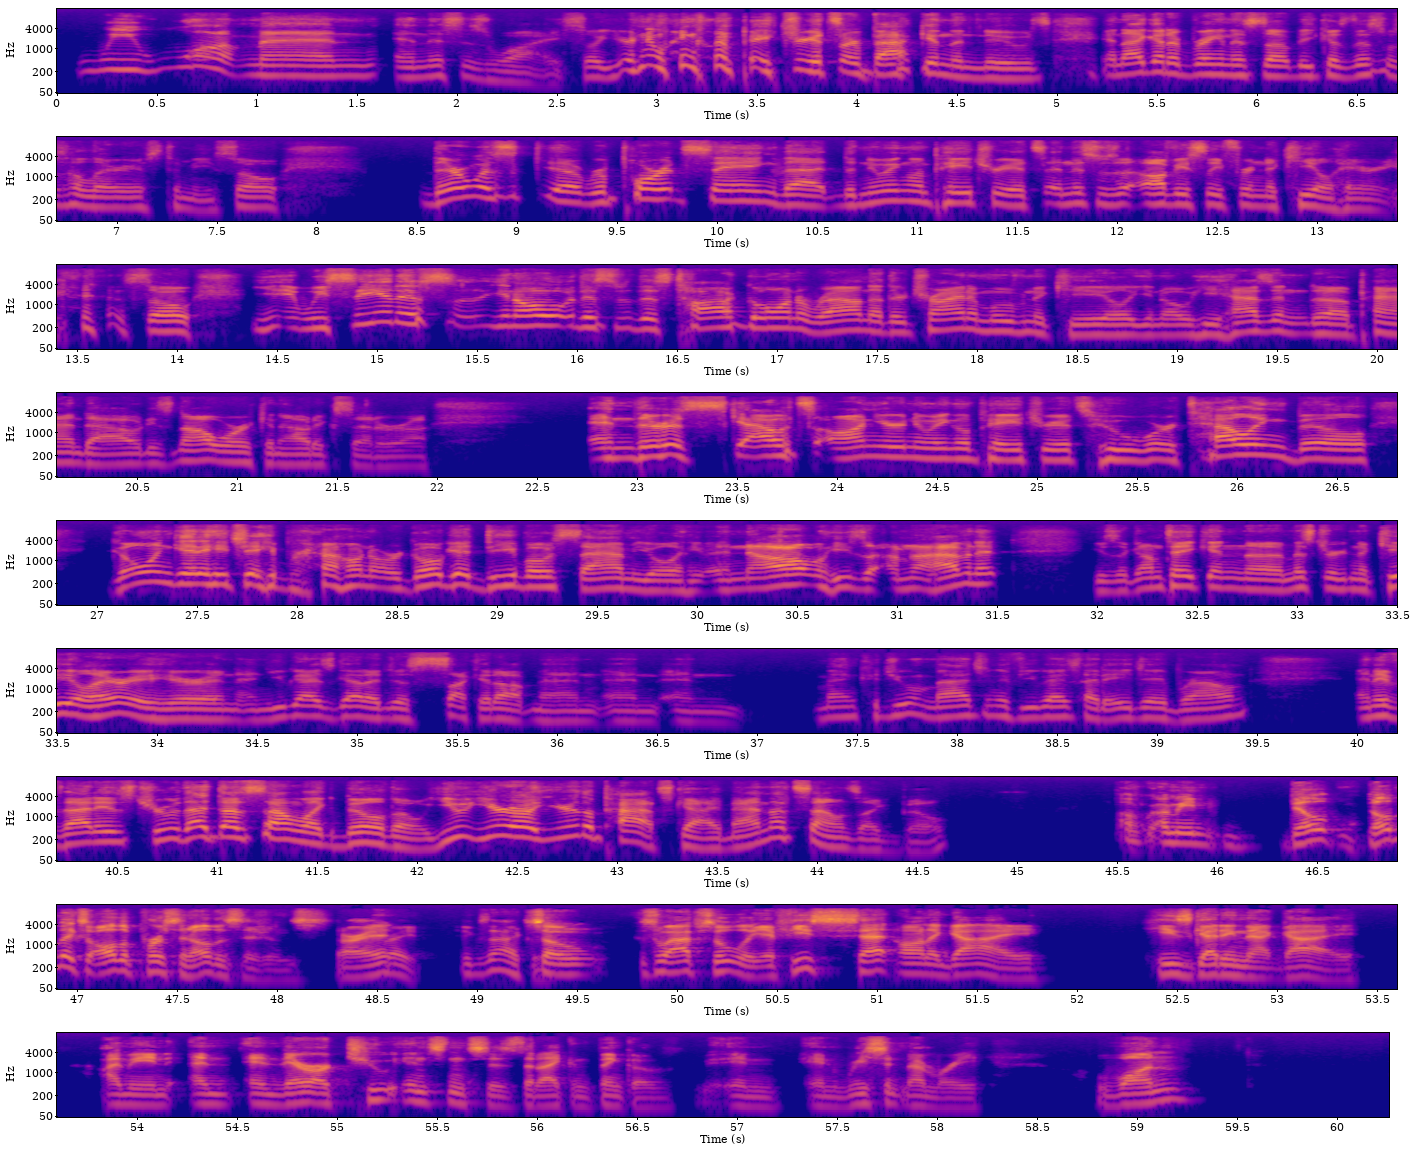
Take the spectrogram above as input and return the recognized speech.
we want, man. And this is why. So your New England Patriots are back in the news, and I got to bring this up because this was hilarious to me. So there was a report saying that the New England Patriots, and this was obviously for N'Keal Harry. so we see this, you know, this this talk going around that they're trying to move N'Keal. You know, he hasn't uh, panned out, he's not working out, etc. And there is scouts on your New England Patriots who were telling Bill, go and get AJ Brown or go get Deebo Samuel. And, he, and no, he's I'm not having it. He's like, I'm taking uh, Mr. N'Keal Harry here, and, and you guys got to just suck it up, man. And and man, could you imagine if you guys had AJ Brown? And if that is true, that does sound like Bill, though. You you're a you're the Pats guy, man. That sounds like Bill. I mean, Bill Bill makes all the personnel decisions. All right. Right. Exactly. So so absolutely. If he's set on a guy, he's getting that guy. I mean, and and there are two instances that I can think of in in recent memory. One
